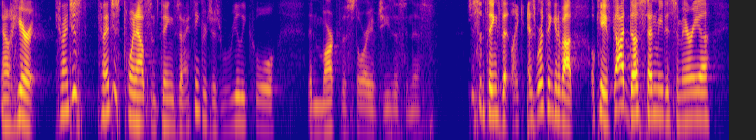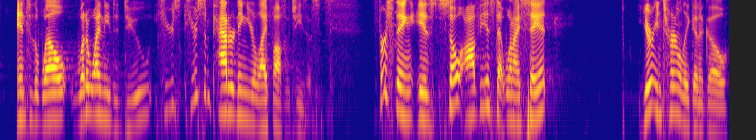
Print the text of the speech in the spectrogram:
Now, here, can I just can I just point out some things that I think are just really cool that mark the story of Jesus in this? Just some things that like as we're thinking about, okay, if God does send me to Samaria and to the well, what do I need to do? Here's here's some patterning your life off of Jesus. First thing is so obvious that when I say it, you're internally going to go,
